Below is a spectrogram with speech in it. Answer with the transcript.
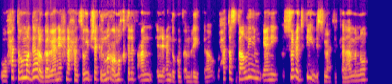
وحتى هم قالوا قالوا يعني إحنا حنسويه بشكل مرة مختلف عن اللي عندكم في أمريكا. وحتى ستان لي يعني سعد فيه اللي سمعت الكلام إنه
